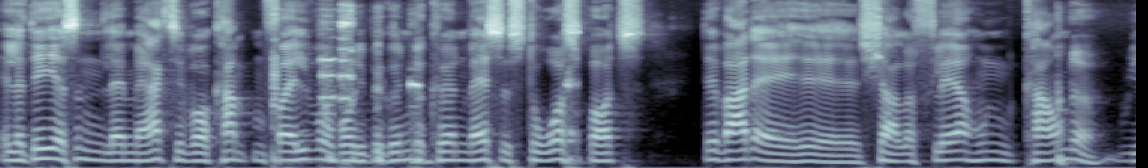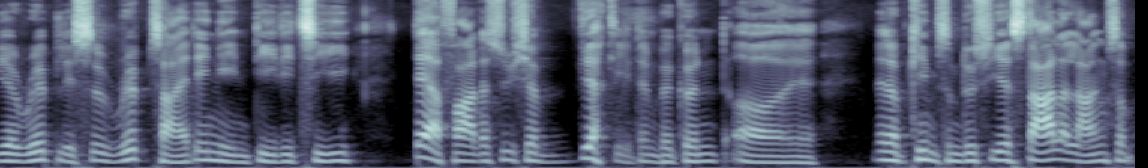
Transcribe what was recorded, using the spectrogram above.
eller det jeg sådan lagde mærke til, hvor kampen for alvor, hvor de begyndte at køre en masse store spots, det var da øh, Charlotte Flair, hun counter Rhea Ripley's Riptide ind i en DDT. Derfra, der synes jeg virkelig, den begyndte at, øh, netop Kim, som du siger, starter langsomt,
